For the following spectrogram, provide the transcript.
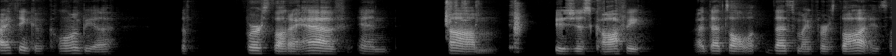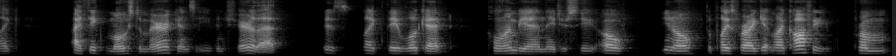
I think of Colombia, the first thought I have and um is just coffee. Uh, That's all that's my first thought is like I think most Americans even share that. Is like they look at Colombia and they just see, oh, you know, the place where I get my coffee from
